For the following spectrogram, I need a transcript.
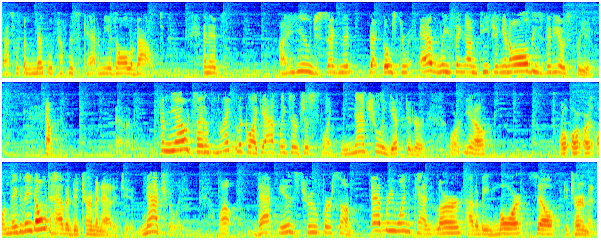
That's what the Mental Toughness Academy is all about. And it's a huge segment that goes through everything I'm teaching in all these videos for you. Now, uh, from the outside, it might look like athletes are just like naturally gifted or, or you know, or, or, or maybe they don't have a determined attitude naturally. Well, that is true for some. Everyone can learn how to be more self-determined.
